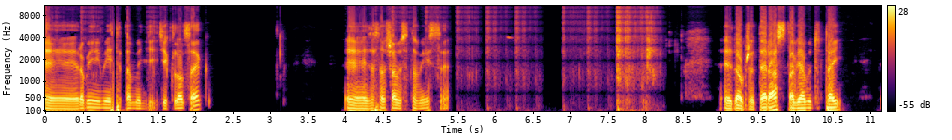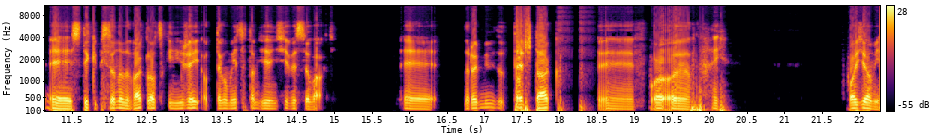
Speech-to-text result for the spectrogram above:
Y, Robimy miejsce, tam będzie gdzie klocek. Zaznaczamy sobie to miejsce. Dobrze, teraz stawiamy tutaj styki pistona dwa klocki niżej od tego miejsca, tam gdzie się wysuwać. Robimy to też tak w, po, poziomie.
